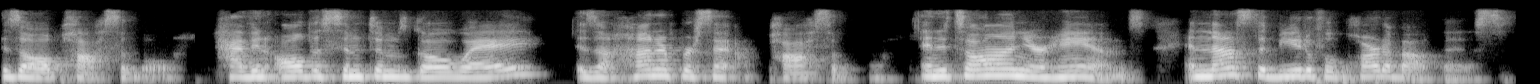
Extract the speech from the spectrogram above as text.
is all possible. Having all the symptoms go away is 100% possible. And it's all in your hands. And that's the beautiful part about this.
